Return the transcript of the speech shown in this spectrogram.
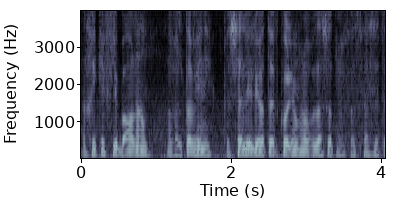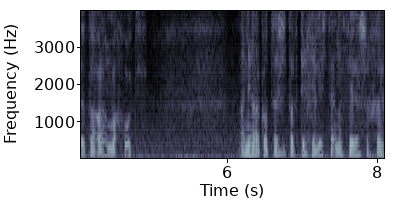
הכי כיף לי בעולם, אבל תביני, קשה לי להיות עד כל יום לעובדה שאת מפספסת את העולם בחוץ. אני רק רוצה שתבטיחי לי שתנסי לשחרר.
